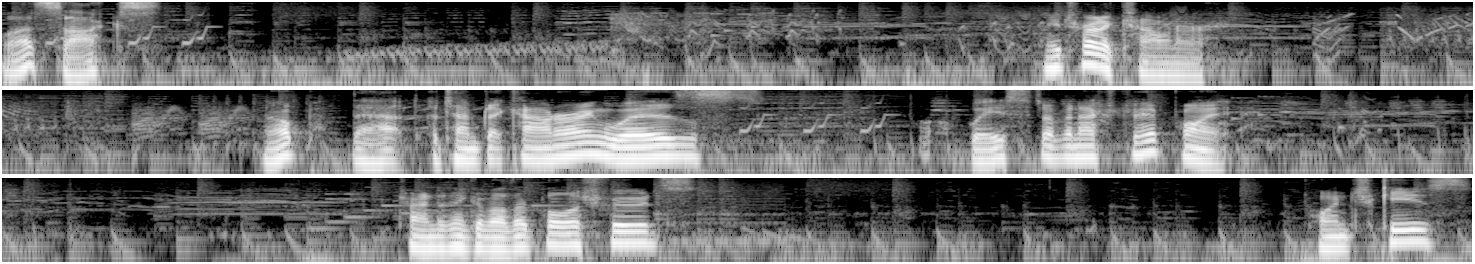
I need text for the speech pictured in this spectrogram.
Well, that sucks. Let me try to counter. Nope, that attempt at countering was a waste of an extra hit point. Trying to think of other Polish foods. Pączki?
